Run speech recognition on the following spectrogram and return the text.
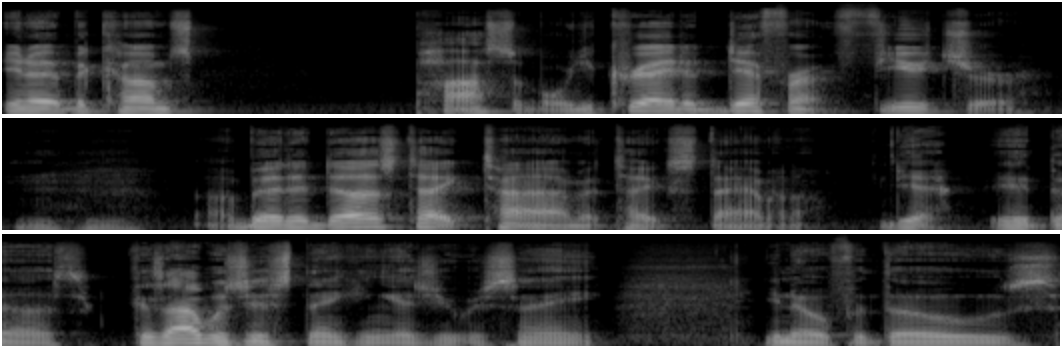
you know, it becomes possible. You create a different future. Mm-hmm. Uh, but it does take time, it takes stamina. Yeah, it does. Because I was just thinking, as you were saying, you know, for those,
